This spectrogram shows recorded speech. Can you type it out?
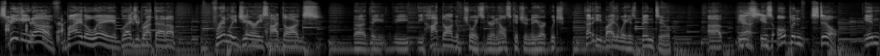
Speaking of, by the way, I'm glad you brought that up. Friendly Jerry's hot dogs, the the the, the hot dog of choice if you're in Hell's Kitchen, New York, which Cudahy, by the way, has been to, uh, is Yes. is open still. In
